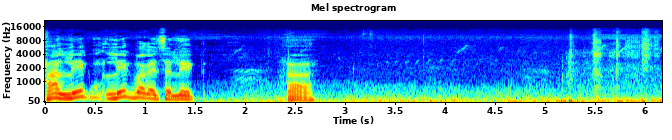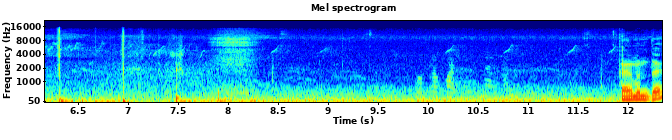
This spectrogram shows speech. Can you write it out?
हां लेक लेक बघायचा लेक. हां. काय म्हणताय?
